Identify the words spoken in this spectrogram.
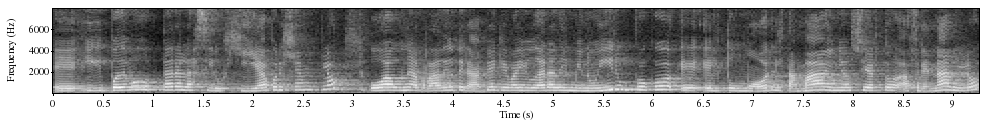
Eh, y podemos optar a la cirugía, por ejemplo, o a una radioterapia que va a ayudar a disminuir un poco eh, el tumor, el tamaño, ¿cierto? A frenarlo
